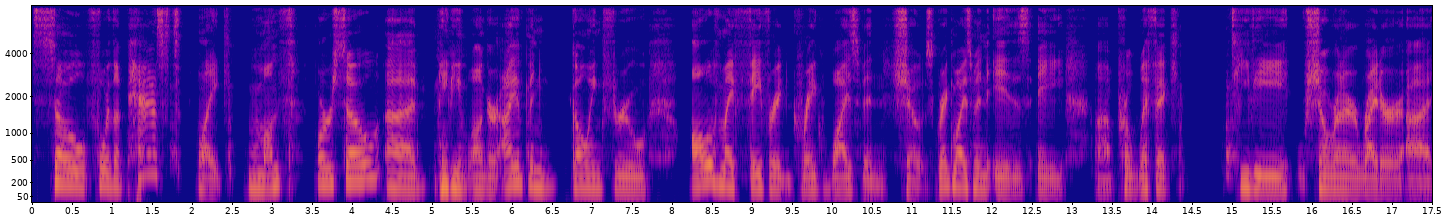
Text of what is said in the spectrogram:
So for the past like month or so, uh, maybe longer, I have been going through all of my favorite Greg Weisman shows. Greg Weisman is a uh, prolific TV showrunner, writer, uh,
